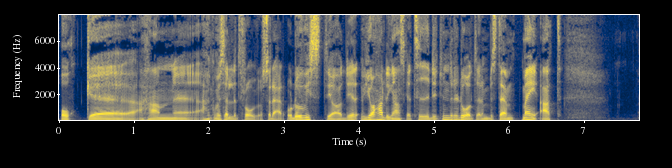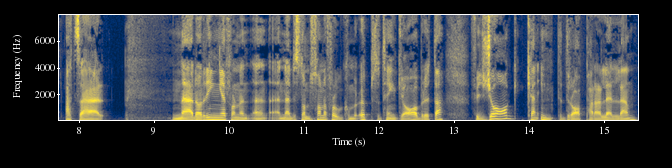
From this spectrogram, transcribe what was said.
Och eh, han, eh, han kommer ställa lite frågor och sådär. Och då visste jag, det, jag hade ganska tidigt under Idol-tiden bestämt mig att att så här när de ringer från en, en när det står sådana frågor kommer upp så tänker jag avbryta. För jag kan inte dra parallellen,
